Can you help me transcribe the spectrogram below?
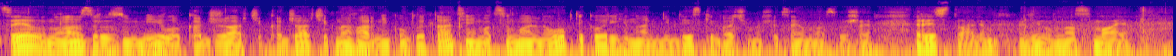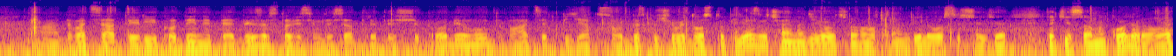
Це в нас зрозуміло каджарчик. Каджарчик на гарній комплектації, максимальна оптика, оригінальні диски. Бачимо, що це у нас вже рестайлінг. Він в нас має 20 рік, 1,5 дизель, 183 тисячі пробігу, 2500. Безключовий доступ є, звичайно, діло цього автомобіля. Ось ще є такий самий колір, але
